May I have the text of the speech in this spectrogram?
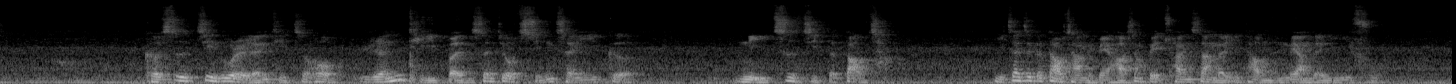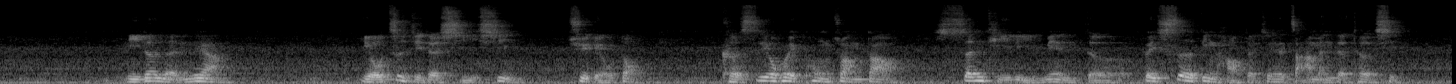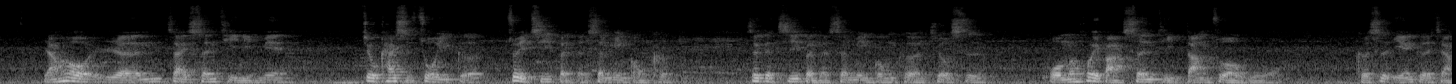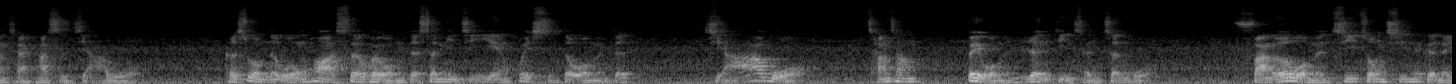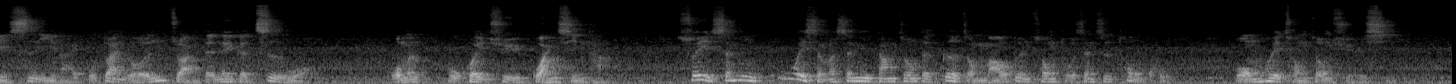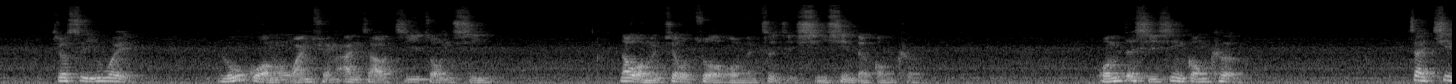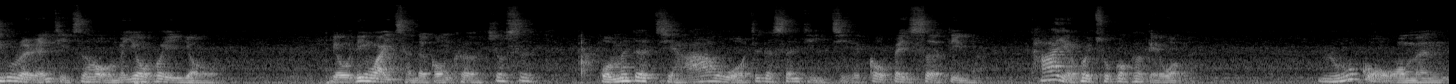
可是进入了人体之后，人体本身就形成一个你自己的道场。你在这个道场里面，好像被穿上了一套能量的衣服。你的能量有自己的习性去流动，可是又会碰撞到。身体里面的被设定好的这些闸门的特性，然后人在身体里面就开始做一个最基本的生命功课。这个基本的生命功课就是，我们会把身体当作我，可是严格讲起来，它是假我。可是我们的文化、社会、我们的生命经验，会使得我们的假我常常。被我们认定成真我，反而我们基中心那个累世以来不断轮转的那个自我，我们不会去关心它。所以，生命为什么生命当中的各种矛盾冲突甚至痛苦，我们会从中学习，就是因为如果我们完全按照基中心，那我们就做我们自己习性的功课。我们的习性功课，在进入了人体之后，我们又会有有另外一层的功课，就是我们的假我这个身体结构被设定了，它也会出功课给我们。如果我们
